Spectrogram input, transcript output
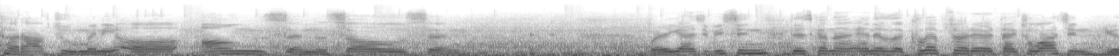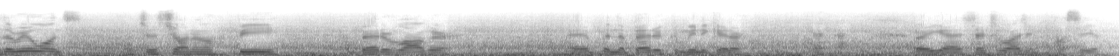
cut off too many uh, ums and so's and but you guys if you've seen this kind of end of the clips right there thanks for watching. You're the real ones. I'm just trying to be better vlogger and a better communicator. All right guys thanks for watching. I'll see you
